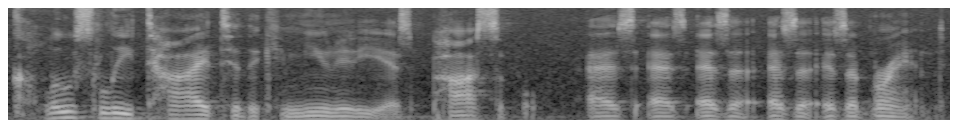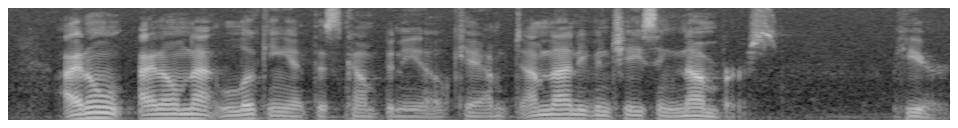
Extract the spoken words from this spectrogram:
closely tied to the community as possible as as as a as a as a brand. I don't I don't- I'm not looking at this company. Okay, I'm I'm not even chasing numbers here.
